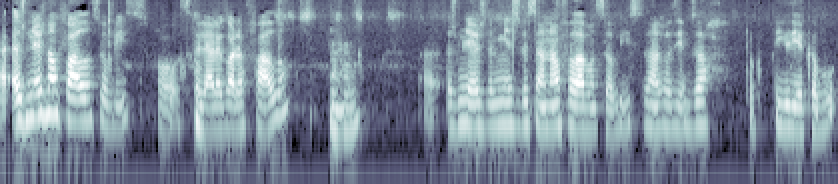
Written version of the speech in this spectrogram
As mulheres não falam sobre isso, ou se calhar agora falam. Uhum. As mulheres da minha geração não falavam sobre isso, nós dizíamos, ah, oh, o período e acabou.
